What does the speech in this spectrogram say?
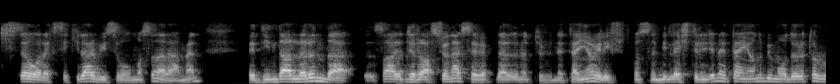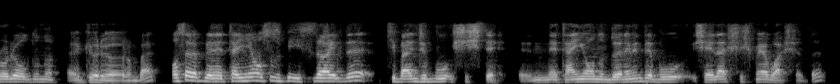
kişisel olarak seküler bir isim olmasına rağmen ve dindarların da sadece rasyonel sebeplerden ötürü Netanyahu ile iş tutmasını birleştirince Netanyahu'nun bir moderatör rolü olduğunu e, görüyorum ben. O sebeple Netanyahu'suz bir İsrail'de ki bence bu şişti. E, Netanyahu'nun döneminde bu şeyler şişmeye başladı.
